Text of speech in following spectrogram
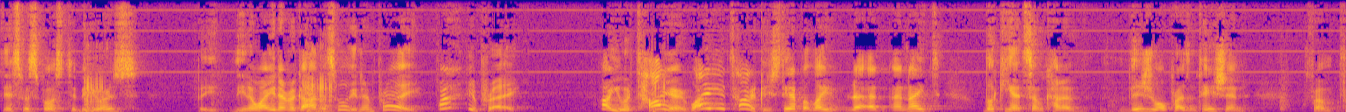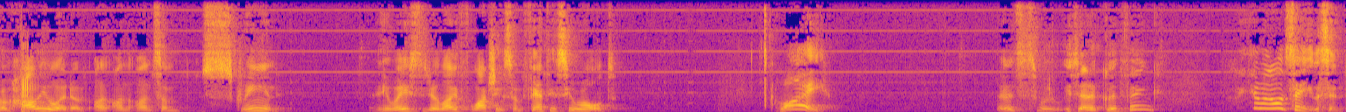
This was supposed to be yours, but you, you know why you never got this world? You didn't pray. Why didn't you pray? Oh, you were tired. Why are you tired? Because you stayed up at, late, at, at night looking at some kind of visual presentation from, from Hollywood on, on, on some screen. And you wasted your life watching some fantasy world. Why? Is, is that a good thing? No one's saying, listen,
